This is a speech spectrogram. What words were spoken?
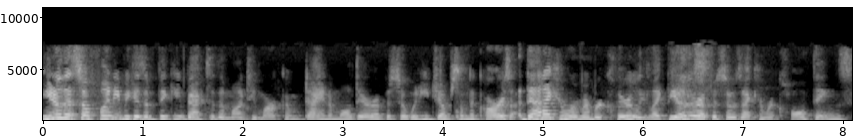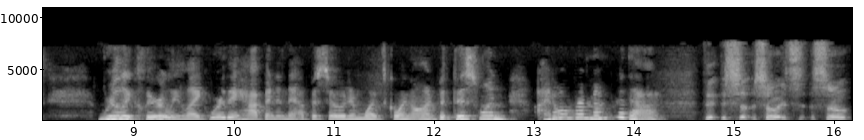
You know, that's so funny because I'm thinking back to the Monte Markham Diana Muldaur episode when he jumps on the cars. That I can remember clearly. Like the other episodes, I can recall things really clearly, like where they happen in the episode and what's going on. But this one, I don't remember that. So so it's so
